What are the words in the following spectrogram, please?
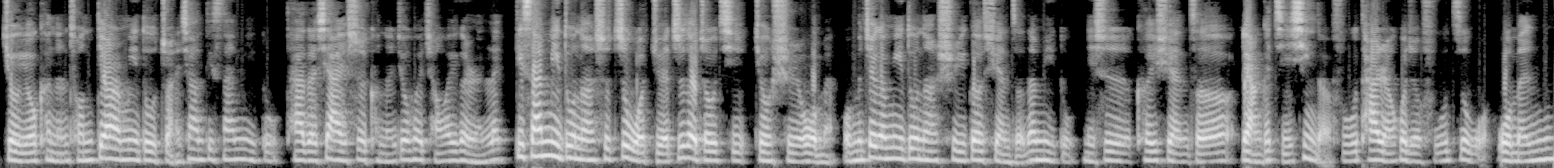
就有可能从第二密度转向第三密度，它的下一世可能就会成为一个人类。第三密度呢是自我觉知的周期，就是我们，我们这个密度呢是一个选择的密度，你是可以选择两个极性的服务他人或者服务自我。我们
